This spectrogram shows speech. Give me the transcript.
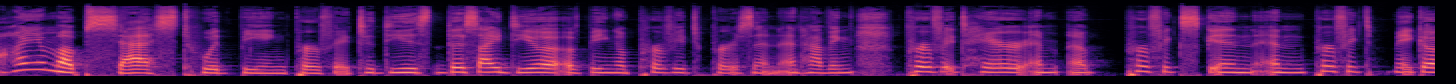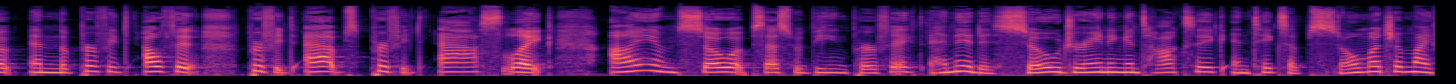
I am obsessed with being perfect. This, this idea of being a perfect person and having perfect hair and a perfect skin and perfect makeup and the perfect outfit, perfect abs, perfect ass. Like, I am so obsessed with being perfect, and it is so draining and toxic and takes up so much of my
